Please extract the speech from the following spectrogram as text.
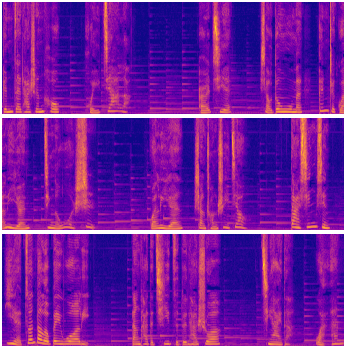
跟在他身后回家了，而且小动物们跟着管理员进了卧室。管理员上床睡觉，大猩猩也钻到了被窝里。当他的妻子对他说：“亲爱的，晚安。”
